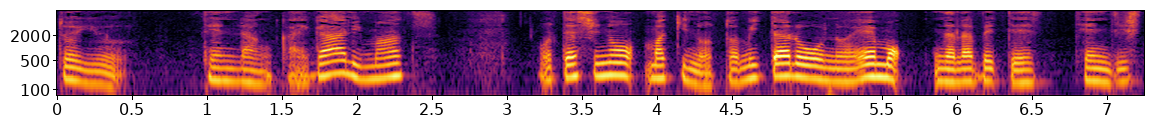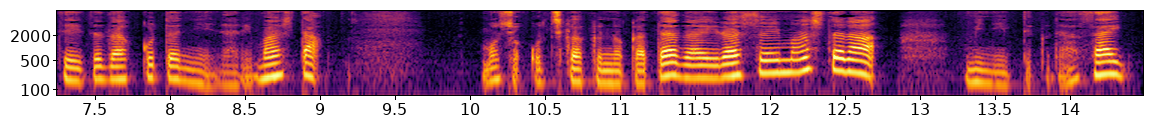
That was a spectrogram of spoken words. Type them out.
という展覧会があります。私の牧野富太郎の絵も並べて展示していただくことになりました。もしお近くの方がいらっしゃいましたら見に行ってください。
